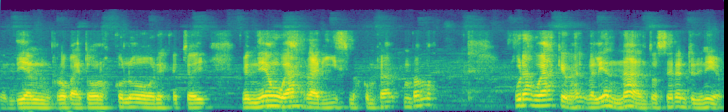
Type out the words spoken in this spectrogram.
vendían ropa de todos los colores, ¿cachai? Vendían hueás rarísimas, compramos puras hueás que valían nada, entonces era entretenido.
